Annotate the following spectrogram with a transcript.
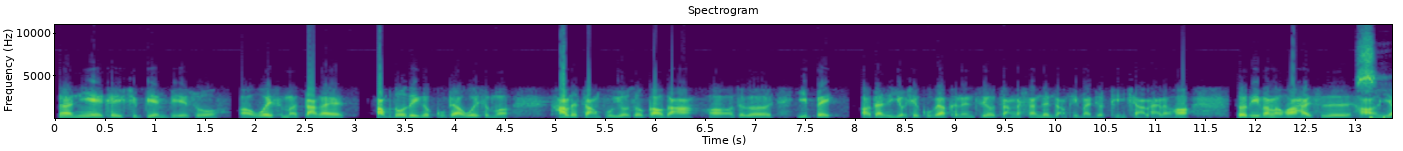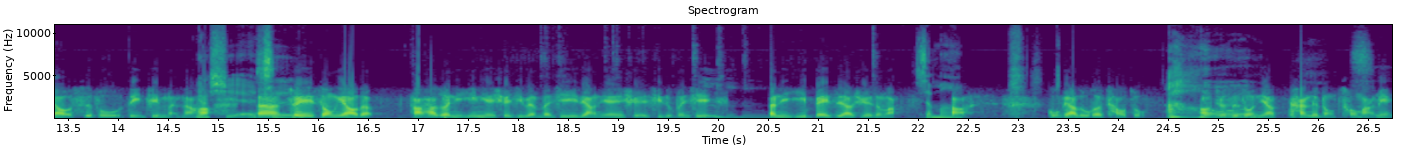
那你也可以去辨别说啊，为什么大概差不多的一个股票，为什么它的涨幅有时候高达啊这个一倍啊，但是有些股票可能只有涨个三根涨停板就停下来了哈。这个地方的话，还是好要师傅领进门了哈。那最重要的，好，他说你一年学基本分析，两年学技术分析，那你一辈子要学什么？什么啊？股票如何操作啊？好，就是说你要看得懂筹码面。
